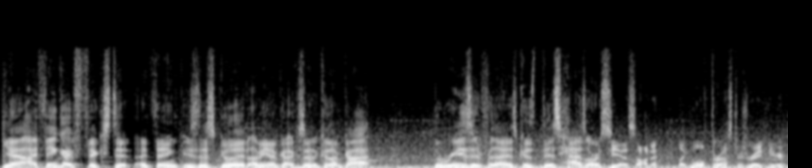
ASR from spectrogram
Yeah, I think I fixed it. I think is this good? I mean, I've got because I've got the reason for that is because this has RCS on it, like little thrusters right here.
